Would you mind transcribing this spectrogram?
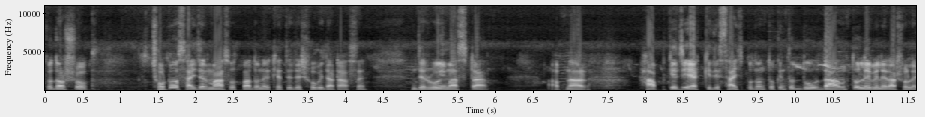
তো দর্শক, ছোট সাইজের মাছ উৎপাদনের ক্ষেত্রে যে সুবিধাটা আছে, যে রুই মাছটা আপনার হাফ কেজি, এক কেজি সাইজ পর্যন্ত কিন্তু দুর্দান্ত লেভেলের আসলে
